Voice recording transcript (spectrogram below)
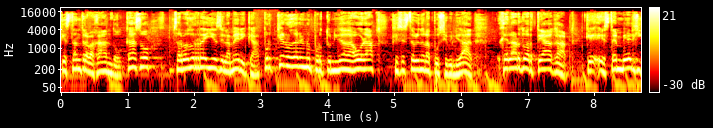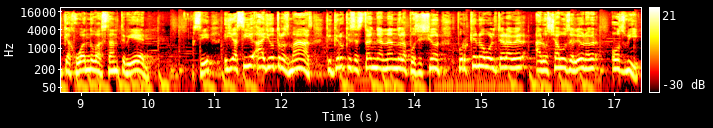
que están trabajando. Caso Salvador Reyes del América, ¿por qué no dar una oportunidad ahora que se está abriendo la posibilidad? Gerardo Arteaga, que está en Bélgica jugando bastante bien. ¿Sí? Y así hay otros más que creo que se están ganando la posición. ¿Por qué no voltear a ver a los chavos de León? A ver, Osby,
